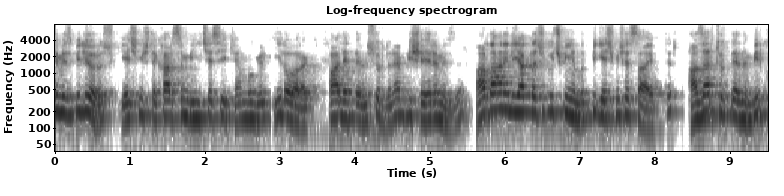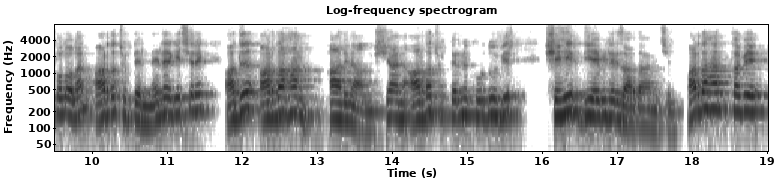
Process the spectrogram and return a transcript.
hepimiz biliyoruz. Geçmişte Kars'ın bir ilçesiyken bugün il olarak faaliyetlerini sürdüren bir şehrimizdir. Ardahan ili yaklaşık 3000 yıllık bir geçmişe sahiptir. Hazar Türklerinin bir kolu olan Arda Türklerinin ele geçerek adı Ardahan haline almış. Yani Arda Türklerinin kurduğu bir şehir diyebiliriz Ardahan için. Ardahan tabi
